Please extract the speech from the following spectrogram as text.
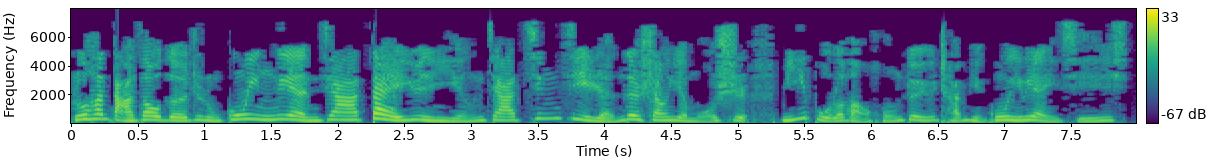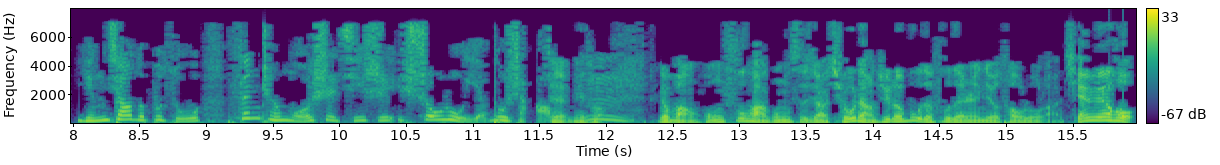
如涵打造的这种供应链加代运营加经纪人的商业模式，弥补了网红对于产品供应链以及营销的不足。分成模式其实收入也不少。对，没错，嗯这个网红孵化公司叫酋长俱乐部的负责人就透露了，签约后，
